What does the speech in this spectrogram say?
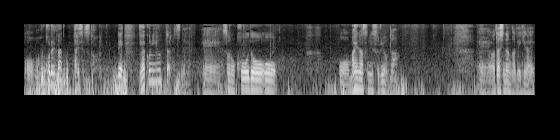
これが大切と。で逆に言ったらですね、えー、その行動をマイナスにするような、えー、私なんかできない、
